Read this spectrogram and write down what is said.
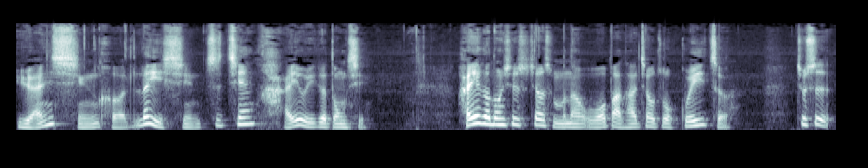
原型和类型之间还有一个东西，还有一个东西是叫什么呢？我把它叫做规则，就是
